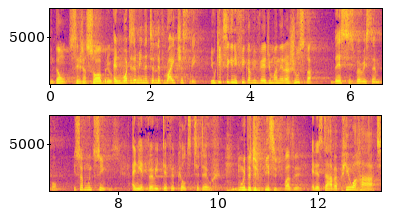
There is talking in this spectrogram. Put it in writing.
Então, seja sóbrio. And what does it mean then to live righteously? E o que que significa viver de maneira justa? This is very simple Isso é muito simples, and yet very difficult to do. muito difícil de fazer. It is to have a pure heart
